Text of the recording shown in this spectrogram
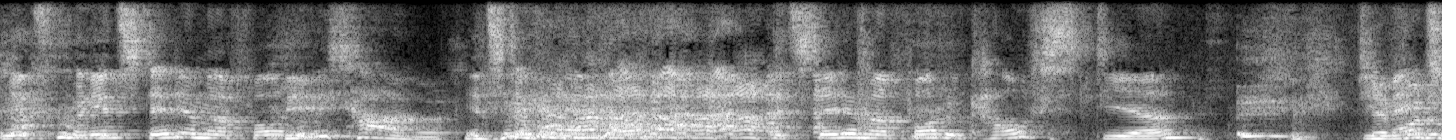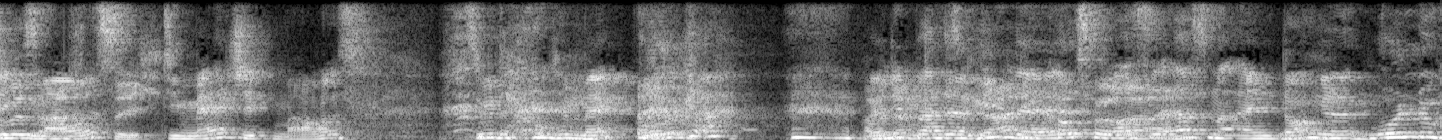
Und jetzt, und jetzt stell dir mal vor, den ich habe. jetzt stell, dir mal vor jetzt stell dir mal vor, du kaufst dir die Stell vor, Magic Maus, 80. die Magic Maus zu deinem MacBook. Wenn die Batterie leer ist, brauchst du erstmal einen Dongle und du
